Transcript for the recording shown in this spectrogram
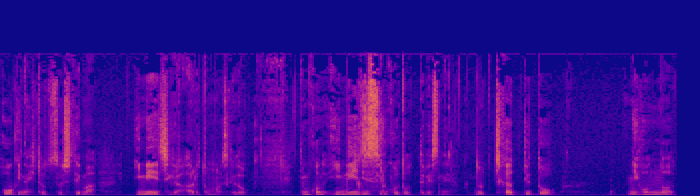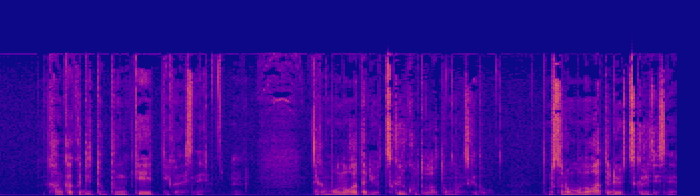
大きな一つとして、まあ、イメージがあると思うんですけどでもこのイメージすることってですねどっちかっていうと日本の感覚で言うと文系っていうかですね、うん、なんか物語を作ることだと思うんですけどでもその物語を作るですね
